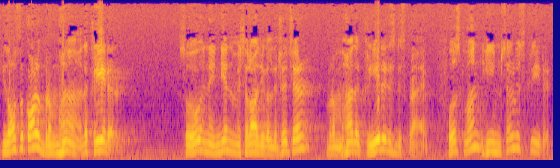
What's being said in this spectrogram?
He is also called Brahma, the creator. So in the Indian mythological literature, Brahma, the creator, is described. First one, he himself is created.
